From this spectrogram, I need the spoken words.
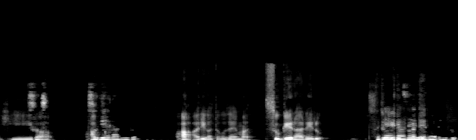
ヒラ、告げられる？あ、ありがとうございます。告げられる。告げられる告げられる。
